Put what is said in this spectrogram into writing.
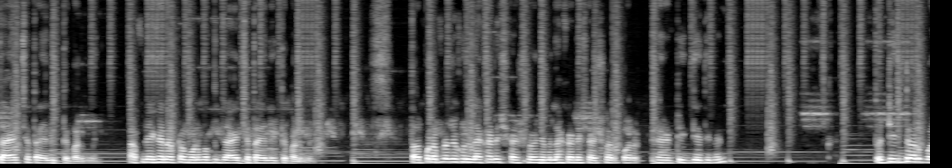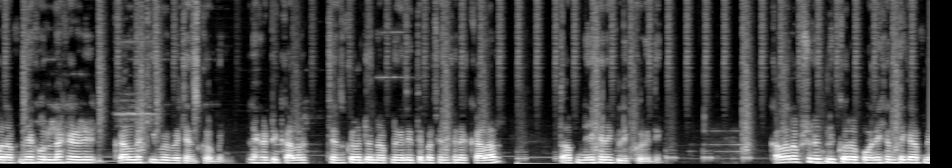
যা ইচ্ছা তাই লিখতে পারবেন। আপনি এখানে আপনার মন মতো যা ইচ্ছা তাই লিখতে পারবেন। তারপর আপনার যখন লেখাটি শেষ হয়ে যাবে, লেখাটি শেষ হওয়ার পর, এখানে টিক দিয়ে দিবেন। তো টিক দেওয়ার পর আপনি এখন লেখার কালার কীভাবে চেঞ্জ করবেন? লেখাটি কালার চেঞ্জ করার জন্য আপনাকে দেখতে পাচ্ছেন এখানে কালার তো আপনি এখানে ক্লিক করে দিন। কালার অপশনে ক্লিক করার পর এখান থেকে আপনি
